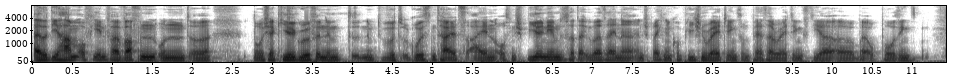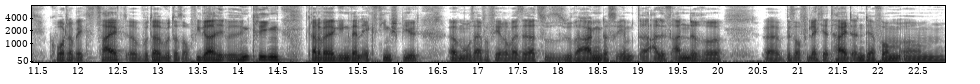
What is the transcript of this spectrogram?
also die haben auf jeden Fall Waffen und äh, so Shaquille Griffin nimmt, nimmt, wird größtenteils ein aus dem Spiel nehmen. Das hat er über seine entsprechenden Completion Ratings und Passer Ratings, die er äh, bei Opposing Quarterbacks zeigt, äh, wird er, wird das auch wieder hinkriegen. Gerade weil er gegen sein Ex-Team spielt, äh, muss einfach fairerweise dazu sagen, dass eben äh, alles andere äh, bis auf vielleicht der Tight End, der vom ähm,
